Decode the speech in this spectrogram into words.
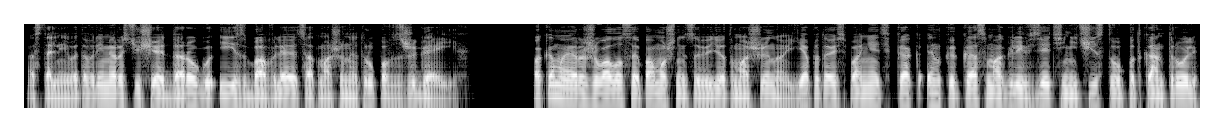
Остальные в это время расчищают дорогу и избавляются от машины трупов, сжигая их. Пока моя рыжеволосая помощница ведет машину, я пытаюсь понять, как НКК смогли взять нечистого под контроль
